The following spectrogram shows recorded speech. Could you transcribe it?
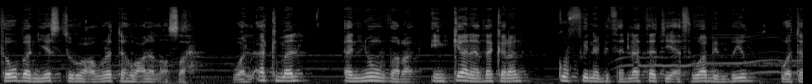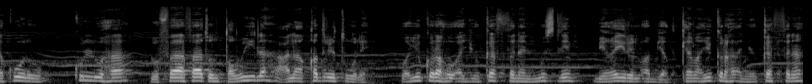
ثوبا يستر عورته على الأصح. والأكمل أن ينظر إن كان ذكرا كفن بثلاثة أثواب بيض وتكون كلها لفافات طويلة على قدر طوله ويكره أن يكفن المسلم بغير الأبيض كما يكره أن يكفن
